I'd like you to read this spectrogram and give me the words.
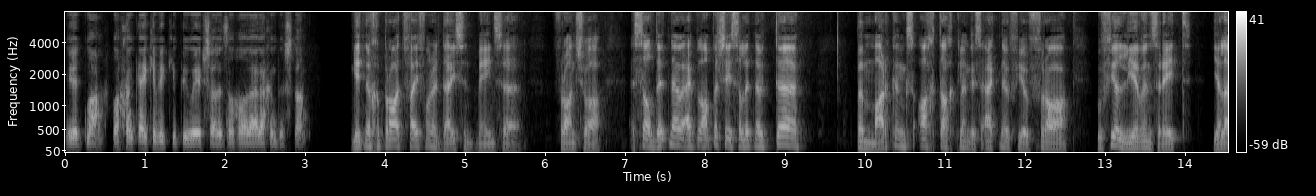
jy weet maar, maar gaan kyk 'n bietjie op die webwerf, dit is nogal regtig interessant. Jy het nou gepraat 500 000 mense, François. Sal dit nou, ek wil amper sê sal dit nou te bemarkingsagtig klink as ek nou vir jou vra, hoeveel lewens red julle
